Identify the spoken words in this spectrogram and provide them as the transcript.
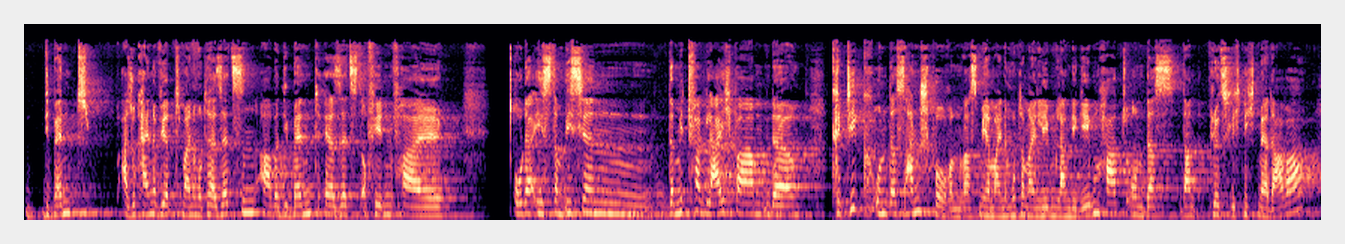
die Band, also keiner wird meine Mutter ersetzen, aber die Band ersetzt auf jeden Fall oder ist ein bisschen damit vergleichbar der Kritik und das Ansporen, was mir meine Mutter mein Leben lang gegeben hat und das dann plötzlich nicht mehr da war.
